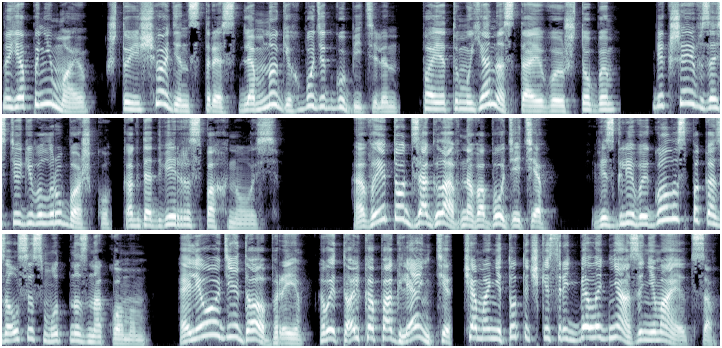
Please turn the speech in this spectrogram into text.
но я понимаю, что еще один стресс для многих будет губителен. Поэтому я настаиваю, чтобы...» Бекшеев застегивал рубашку, когда дверь распахнулась. «А вы тут за главного будете!» Визгливый голос показался смутно знакомым. «Люди добрые, вы только погляньте, чем они туточки средь бела дня занимаются!»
